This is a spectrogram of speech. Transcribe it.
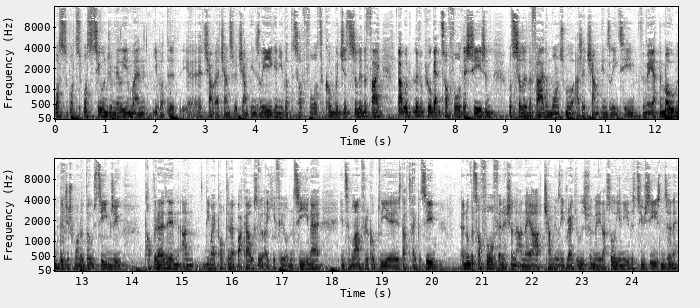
what's what's what's 200 million when you've got the a, chance for Champions League and you've got the top 4 to come which would solidify that would Liverpool getting top 4 this season would solidify them once more as a Champions League team. For me at the moment they're just one of those teams who pop their head in and they might pop their head back out a bit like your Fiorentina Inter Milan for a couple of years that type of team another top four finish and, and they are Champions League regulars for me. That's all you need There's two seasons in it.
